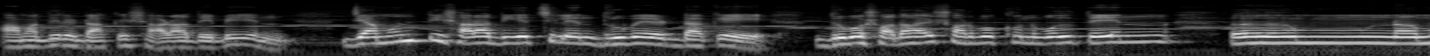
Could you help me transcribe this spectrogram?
আমাদের ডাকে সাড়া দেবেন। যেমনটি সাড়া দিয়েছিলেন ধ্রুবের ডাকে। ধ্রুব সদায় সর্বক্ষণ বলতেন নম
